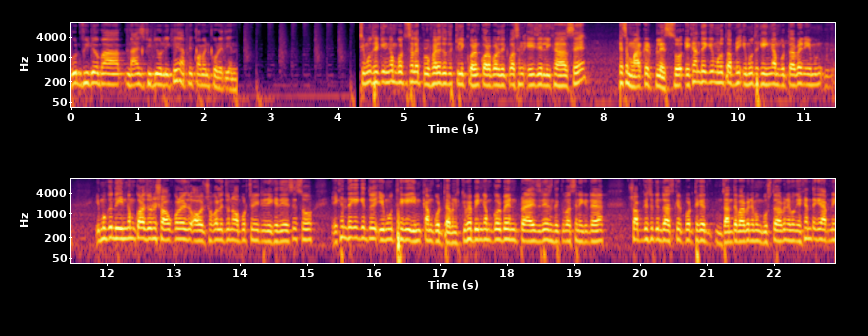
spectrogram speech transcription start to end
গুড ভিডিও বা নাইস ভিডিও লিখে আপনি কমেন্ট করে দিন। সিমু থেকে ইনকাম করতে চাইলে প্রোফাইলে যদি ক্লিক করেন করার পরে দেখতে পাচ্ছেন এই যে লেখা আছে ঠিক আছে মার্কেট প্লেস সো এখান থেকে মূলত আপনি ইমু থেকে ইনকাম করতে পারবেন। ইমু কিন্তু ইনকাম করার জন্য সকলের সকলের জন্য অপরচুনিটি রেখে দিয়েছে। সো এখান থেকে কিন্তু ইমু থেকে ইনকাম করতে পারবেন। কীভাবে ইনকাম করবেন প্রাইস রেঞ্জ দেখতে পাচ্ছেন এটা সব কিছু কিন্তু আজকের পর থেকে জানতে পারবেন এবং বুঝতে পারবেন এবং এখান থেকে আপনি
